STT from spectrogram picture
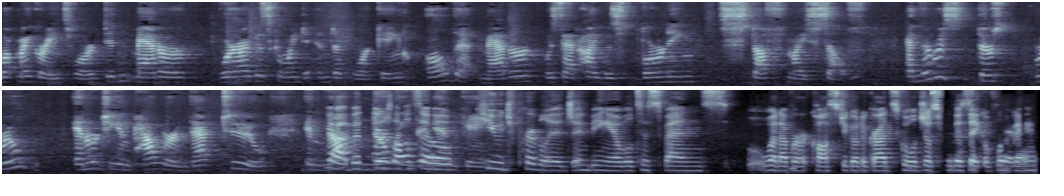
what my grades were, it didn't matter where I was going to end up working. All that mattered was that I was learning stuff myself. And there was there's real energy and power in that too. In yeah, but there's also the huge privilege in being able to spend whatever it costs to go to grad school just for the sake of learning.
